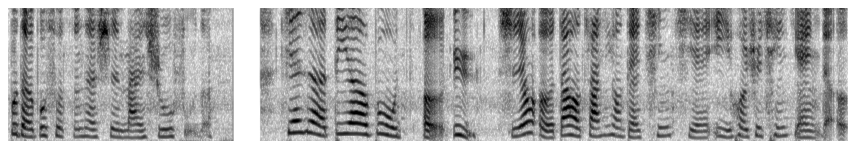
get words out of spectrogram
不得不说，真的是蛮舒服的。接着第二步，耳浴，使用耳道专用的清洁液会去清洁你的耳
